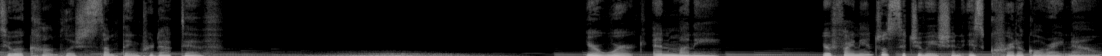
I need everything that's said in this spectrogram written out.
to accomplish something productive. Your work and money. Your financial situation is critical right now,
